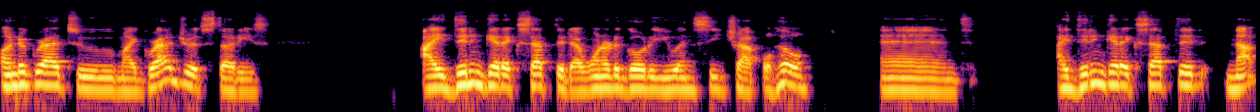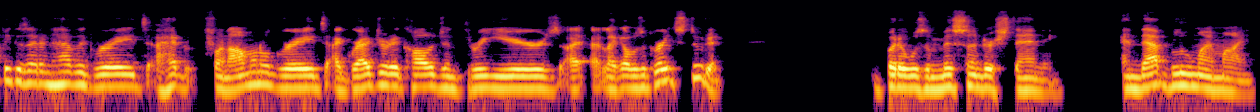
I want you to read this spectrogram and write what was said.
undergrad to my graduate studies i didn't get accepted. I wanted to go to unc chapel hill and i didn't get accepted not because i didn't have the grades. I had phenomenal grades. I graduated college in three years. I, I like i was a great student but it was a misunderstanding and that blew my mind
